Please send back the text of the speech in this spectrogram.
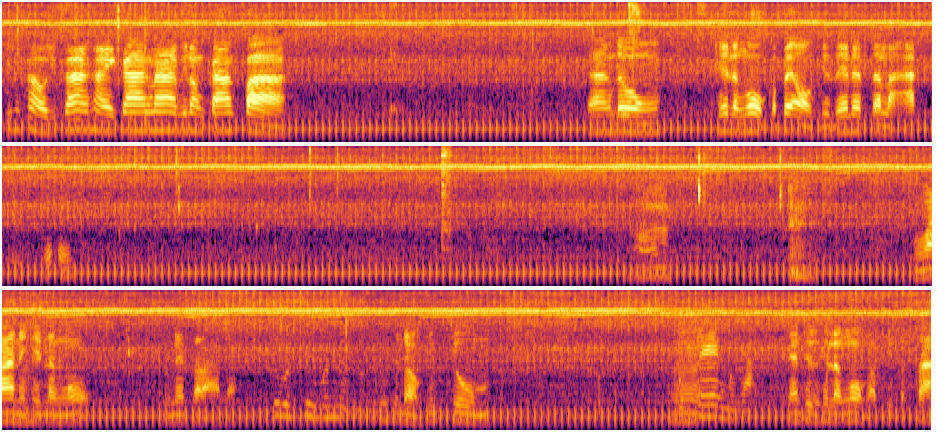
กินข้าวอยู่กลางไห่กลางหน้าพี่น้องกลางป่ากลางดงเฮ็ดละโงกก็ไปออกอยู่ได้ในตลาดอืมเมื่อว่านนี่เฮ็ดละโงกอยู่ในตลาดอะคือมันคือมันหนึ่งมันเป็นดอกจุ่มๆอืมแป้ง มาละยันถือเฮ็ดละโงกกับพิซซ่า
